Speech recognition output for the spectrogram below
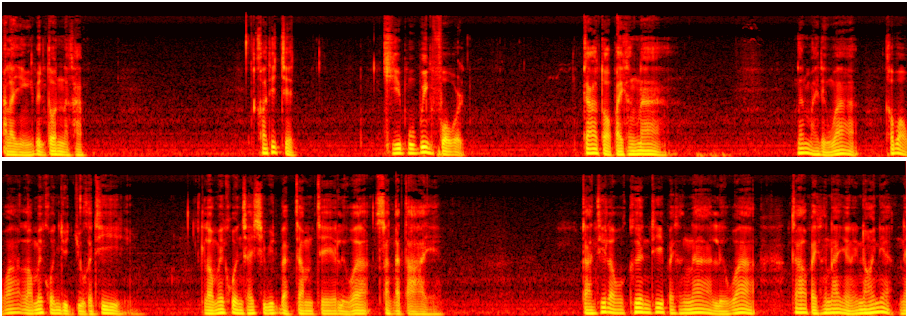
อะไรอย่างนี้เป็นต้นนะครับ ข้อที่ 7 keep moving forward ก้าวต่อไปข้างหน้า นั่นหมายถึงว่า เขาบอกว่าเราไม่ควรหยุดอยู่กับที่ เราไม่ควรใช้ชีวิตแบบจำเจหรือว่าสังกตาย การที่เราเคลื่อนที่ไปข้างหน้าหรือว่าก้าวไปข้างหน้าอย่างน้อยๆเนี่ยใน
